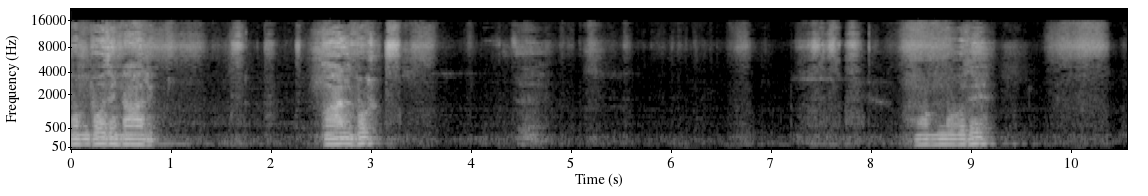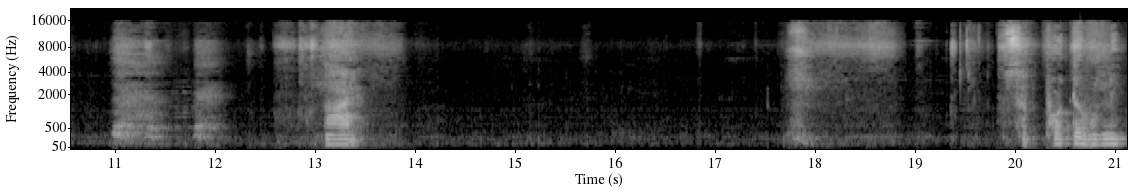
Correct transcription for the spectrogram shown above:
ஒன்பது நாலு மால்போல் ஒன்பது ஆறு போட்டு ஒன்று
